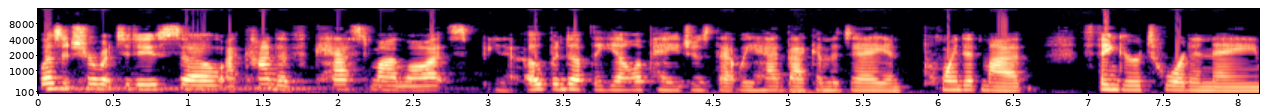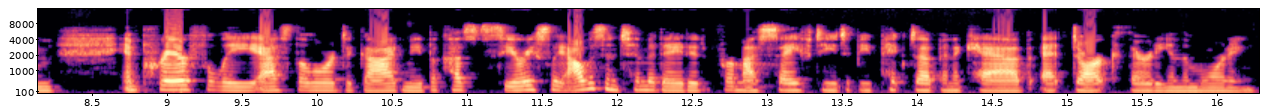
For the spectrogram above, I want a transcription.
wasn't sure what to do, so I kind of cast my lots, you know, opened up the yellow pages that we had back in the day and pointed my finger toward a name and prayerfully asked the Lord to guide me because seriously, I was intimidated for my safety to be picked up in a cab at dark 30 in the morning.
